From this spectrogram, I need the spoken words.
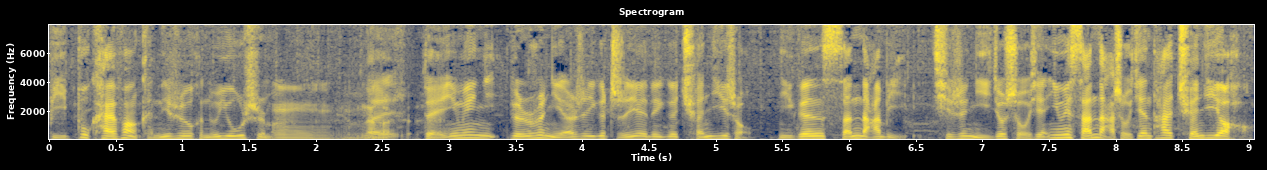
比不开放肯定是有很多优势嘛。嗯，那倒呃是。，对，因为你比如说你要是一个职业的一个拳击手，你跟散打比，其实你就首先因为散打首先他拳击要好，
